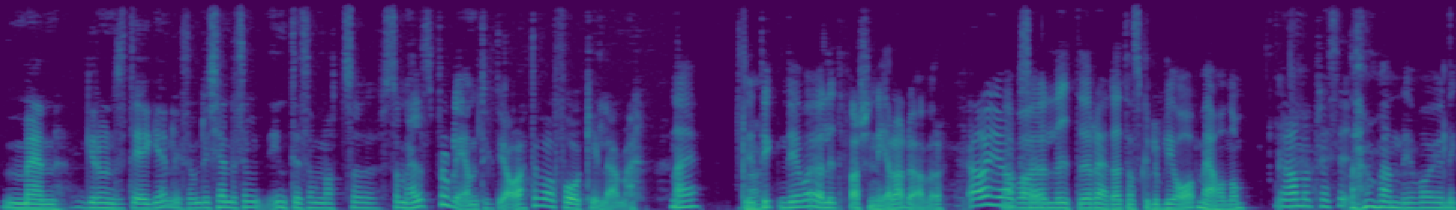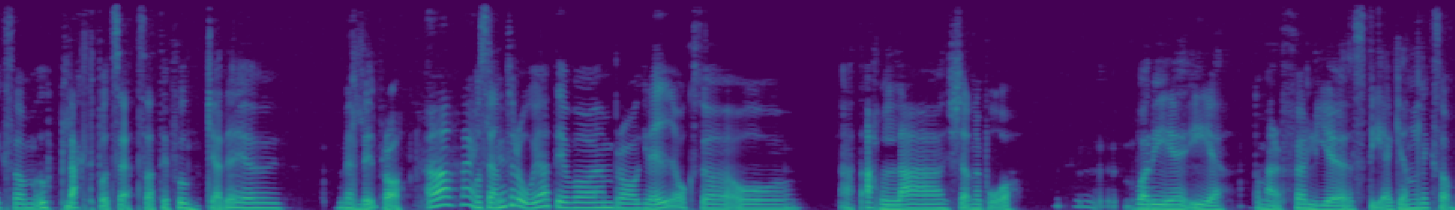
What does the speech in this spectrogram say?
Men grundstegen, liksom, det kändes inte som något så, som helst problem tyckte jag, att det var få killar med. Nej, det, tyck- det var jag lite fascinerad över. Ja, jag Jag var också. lite rädd att jag skulle bli av med honom. Ja, men precis. Men det var ju liksom upplagt på ett sätt så att det funkade ju väldigt bra. Ja, verkligen. Och sen tror jag att det var en bra grej också och att alla känner på vad det är, de här följestegen liksom.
